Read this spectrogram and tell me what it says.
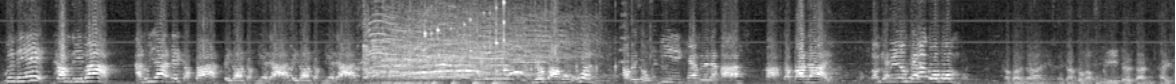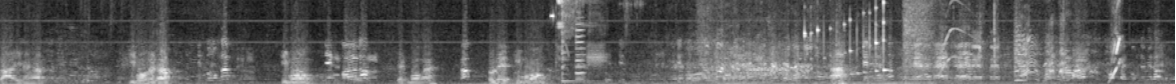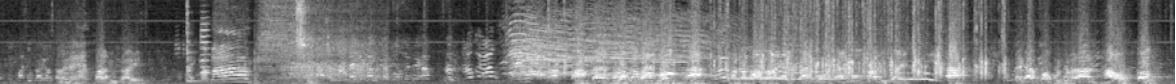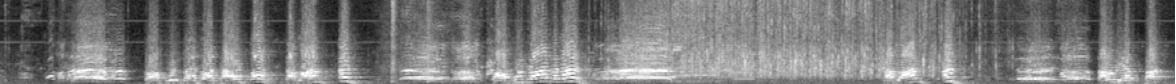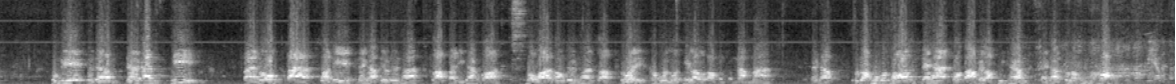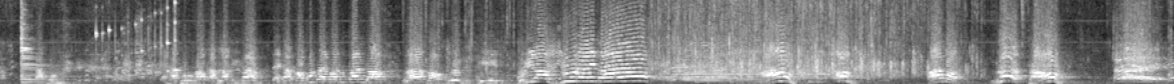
คืนนี้ทำดีมาก อนุญาตให้กลับบ้านไปนอนกับเมียได้ไปนอนกับเมียได้เดี๋ยวฝากครูอ้วน เอาไปส่งที่แคมป์เลยนะคะ ค่ะ กลับบ้านได้ ยูแคนยูแคนโกโฮมกลับบ้านได้นะครับสำหรับพรุ่งนี้เจอกันใครสายนะครับ กี่โมงนะครับเจ็ดโมงครับกี่โมงเจ็ดโมงครับเจ็ดโมงนะครับตัวเล็กกี่โมงฮะเจ็ดโมงครับอะไรนะฮะบ้านอยู่ไกลไปกลับบ้าน อะแปดโมงก็แปดโมงอะท่านประธานว่าอย่างแปดโมงแปดโมงบ้านอยู่ไกลอะนะครับขอบคุณท่านประธานเผาต้มขอบคุณแฟนบอลเผาต้มกับหลังอันขอบคุณครับกันนั้นกับหลังอัน ตามระเบียบพักพรุ่งนี้เหมือนเดิมเจอกันที่8โมงแต่วันนี้นะครับ เดี๋ยวเดินทางกลับไปที่แคมป์ก่อน เพราะว่าต้องเดินทางกลับด้วยขบวนรถที่เราเอานำมานะครับสำหรับผู้ปกครองนะฮะก็ตามไปรับที่แคมป์นะครับสำหรับผู้ปกครองครับผมนะครับผู้ปกครองกลับไปรับที่แคมป์นะครับขอบคุณแฟนบอลทุกท่านครับ และขอบคุณทีมบุรีรัมย์ยูไนเต็ด เอาเอาทั้งหมดเลิกเฉาเฮ้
